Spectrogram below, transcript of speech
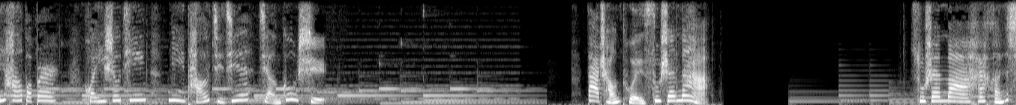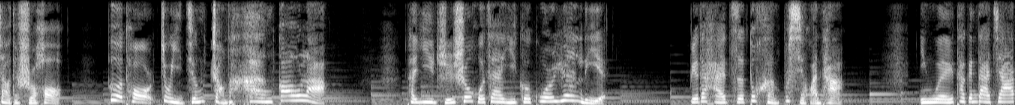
你好，宝贝儿，欢迎收听蜜桃姐姐讲故事。大长腿苏珊娜，苏珊娜还很小的时候，个头就已经长得很高啦。她一直生活在一个孤儿院里，别的孩子都很不喜欢她，因为她跟大家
